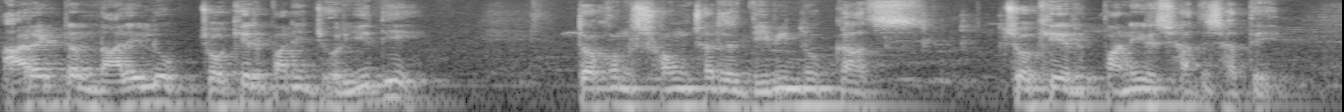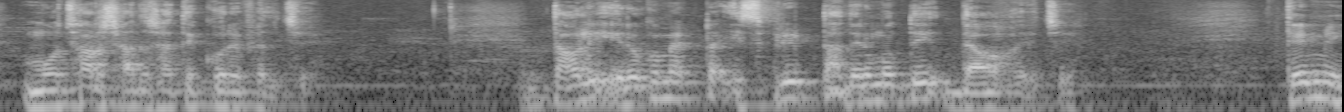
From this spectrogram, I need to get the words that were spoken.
আর একটা নারী লোক চোখের পানি ঝরিয়ে দিয়ে তখন সংসারের বিভিন্ন কাজ চোখের পানির সাথে সাথে, মোছার সাথে সাথে করে ফেলছে। তাহলে এরকম একটা স্পিরিট তাদের মধ্যে দেওয়া হয়েছে। তেমনি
